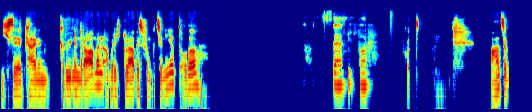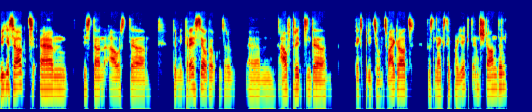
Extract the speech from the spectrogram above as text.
Ich sehe keinen grünen Rahmen, aber ich glaube, es funktioniert, oder? Äh, sichtbar. Gut. Also, wie gesagt, ähm, ist dann aus der, dem Interesse oder unserem ähm, Auftritten der Expedition 2 Grad das nächste Projekt entstanden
